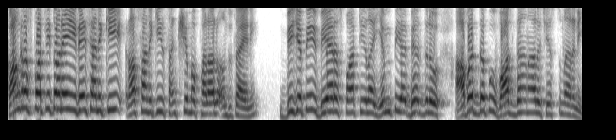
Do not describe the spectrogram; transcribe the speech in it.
కాంగ్రెస్ పార్టీతోనే ఈ దేశానికి రాష్ట్రానికి సంక్షేమ ఫలాలు అందుతాయని బీజేపీ బీఆర్ఎస్ పార్టీల ఎంపీ అభ్యర్థులు అబద్ధపు వాగ్దానాలు చేస్తున్నారని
